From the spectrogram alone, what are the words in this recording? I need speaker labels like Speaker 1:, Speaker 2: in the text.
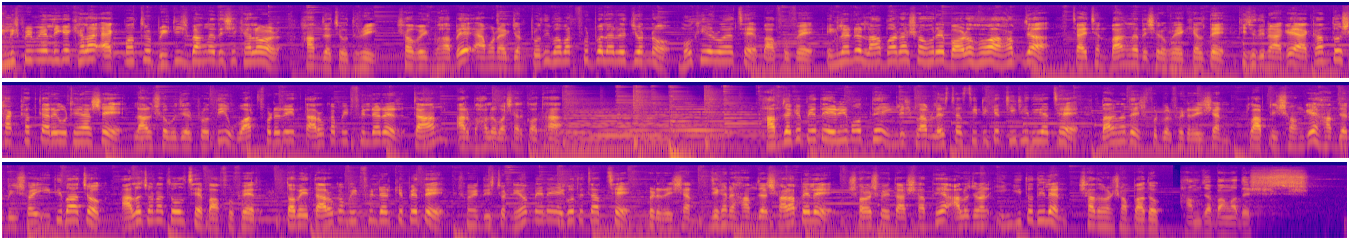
Speaker 1: English premier লিগে খেলা একমাত্র ব্রিটিশ বাংলাদেশি খেলোয়াড় হামজা চৌধুরী। স্বাভাবিকভাবে এমন একজন প্রতিভাবান ফুটবলারের জন্য মুখিয়ে রয়েছে বাফুফে। ইংল্যান্ডের লাভবাড়া শহরে বড় হওয়া হামজা চাইছেন বাংলাদেশের হয়ে খেলতে। কিছুদিন আগে একান্ত সাক্ষাৎকারে উঠে আসে লাল সবুজের প্রতি ওয়াটফোর্ডের এই তারকা মিডফিল্ডারের টান আর ভালোবাসার কথা। হামজাকে পেতে এরই মধ্যে ইংলিশ ক্লাব লেস্টার সিটিকে চিঠি দিয়েছে বাংলাদেশ ফুটবল ফেডারেশন। ক্লাবটির সঙ্গে হামজার বিষয়ে ইতিবাচক আলোচনা চলছে বাফুফের। তবে তারকা মিডফিল্ডারকে পেতে সুনির্দিষ্ট নিয়ম মেনে এগোতে চাচ্ছে ফেডারেশন, যেখানে হামজা সাড়া পেলে সরাসরি তার সাথে আলোচনার ইঙ্গিত দিলেন সাধারণ সম্পাদক।
Speaker 2: হামজা বাংলাদেশ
